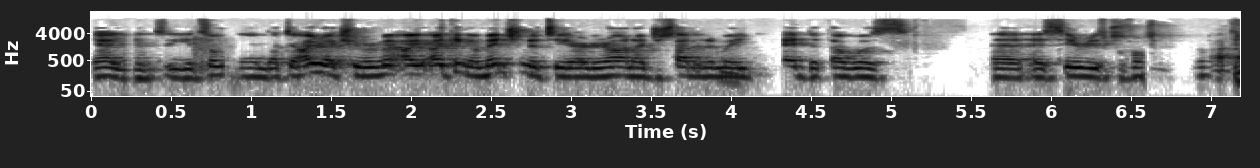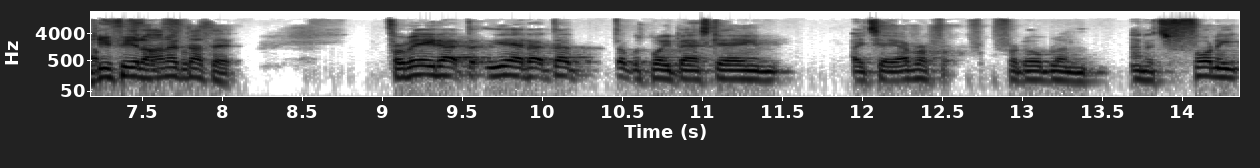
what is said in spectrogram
yeah, you had, you had something that I actually remember. I, I, think I mentioned it to you earlier on. I just had it in my head that that was a serious performance. Did you feel on it that day? For me, that yeah, that that that was my best game I'd say ever for, for Dublin. And it's funny,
